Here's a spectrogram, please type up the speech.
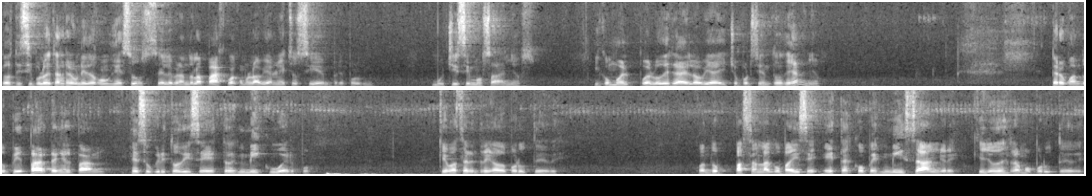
Los discípulos están reunidos con Jesús celebrando la Pascua como lo habían hecho siempre por muchísimos años y como el pueblo de Israel lo había hecho por cientos de años. Pero cuando parten el pan, Jesucristo dice, esto es mi cuerpo, que va a ser entregado por ustedes. Cuando pasan la copa, dice, esta copa es mi sangre que yo derramo por ustedes.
